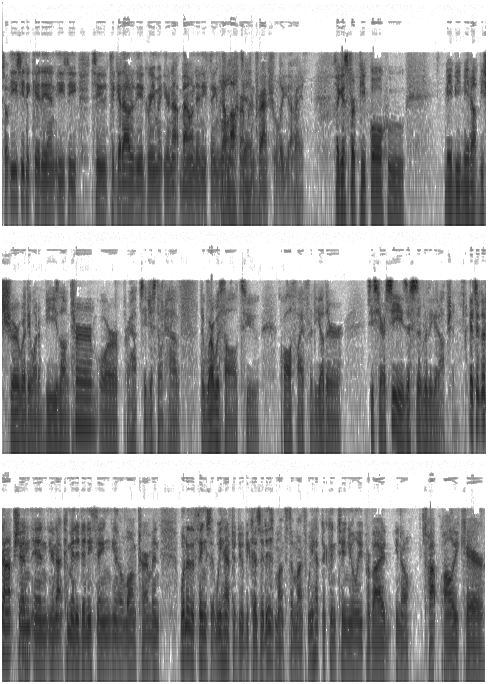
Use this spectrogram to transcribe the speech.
So easy to get in, easy to to get out of the agreement. You're not bound to anything long term contractually. Yeah. Right. So I guess for people who maybe may not be sure where they want to be long term, or perhaps they just don't have the wherewithal to qualify for the other CCRCs, this is a really good option. It's a good option, right. and you're not committed to anything, you know, long term. And one of the things that we have to do, because it is month to month, we have to continually provide, you know, top quality care,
